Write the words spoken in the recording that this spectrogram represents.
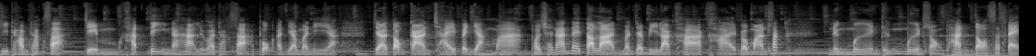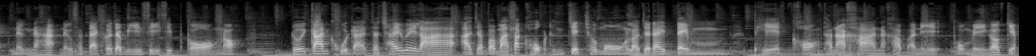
ที่ทำทักษะเจมคัตติ้งนะฮะ หรือว่าทักษะพวกอัญมณีจะต้องการใช้เป็นอย่างมาก เพราะฉะนั้นในตลาดมันจะมีราคาขายประมาณสัก 10,000 ถึง 12,000 ต่อสแต็กหนึ่งนะฮะหนึ่งสแต็กก็จะมี 40 กองเนาะ โดยการขุดอะจะใช้เวลาอาจจะประมาณสัก 6-7 ชั่วโมง เราจะได้เต็มเพจของธนาคารนะครับ อันนี้ผมเองก็เก็บ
